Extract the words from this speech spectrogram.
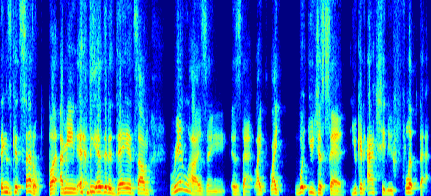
things get settled but i mean at the end of the day it's um realizing is that like like what you just said you can actually flip that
